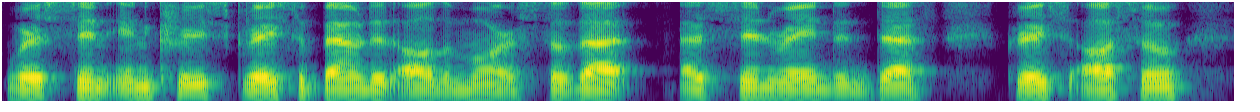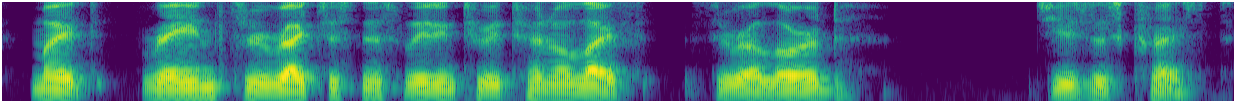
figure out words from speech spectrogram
where sin increased, grace abounded all the more, so that as sin reigned in death, grace also might reign through righteousness leading to eternal life through our Lord Jesus Christ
